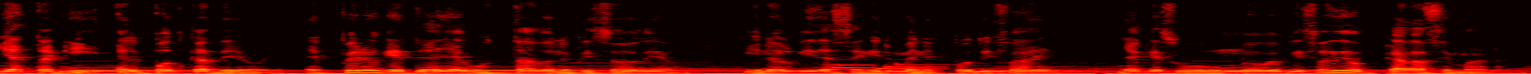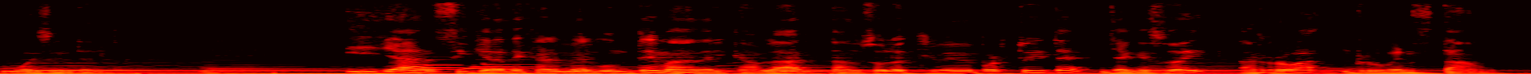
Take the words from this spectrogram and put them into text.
Y hasta aquí el podcast de hoy. Espero que te haya gustado el episodio y no olvides seguirme en Spotify ya que subo un nuevo episodio cada semana, o eso intento. Y ya, si quieres dejarme algún tema del que hablar, tan solo escríbeme por Twitter ya que soy arroba Rubenstown.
